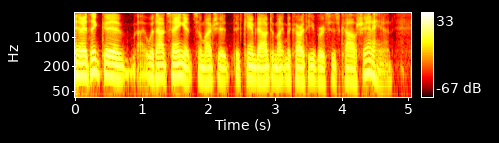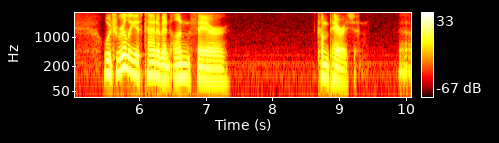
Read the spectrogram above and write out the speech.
And I think, uh, without saying it so much, it, it came down to Mike McCarthy versus Kyle Shanahan, which really is kind of an unfair comparison. Uh,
